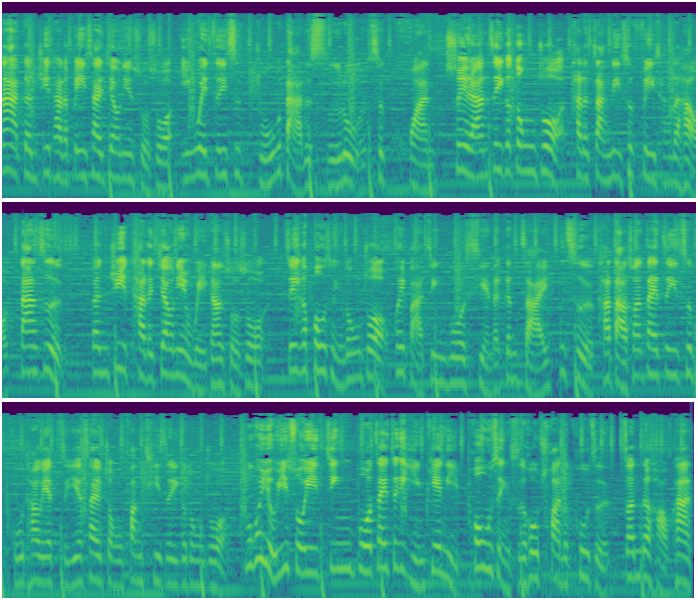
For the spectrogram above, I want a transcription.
那根据他的备赛教练所说，因为这一次主打的思路是宽，虽然这个动作它的张力是非非常的好，但是。根据他的教练韦刚所说，这个 posing 动作会把金波显得更窄，因此他打算在这一次葡萄牙职业赛中放弃这一个动作。不过有一说一，金波在这个影片里 posing 时候穿的裤子真的好看，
